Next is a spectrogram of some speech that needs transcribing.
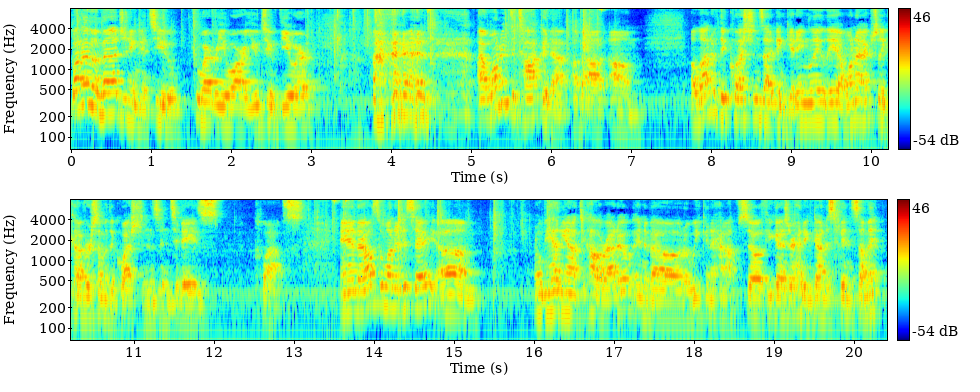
But I'm imagining it's you, whoever you are, YouTube viewer. I wanted to talk about um, a lot of the questions I've been getting lately. I want to actually cover some of the questions in today's class. And I also wanted to say, um, we'll be heading out to Colorado in about a week and a half. So if you guys are heading down to Spin Summit,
